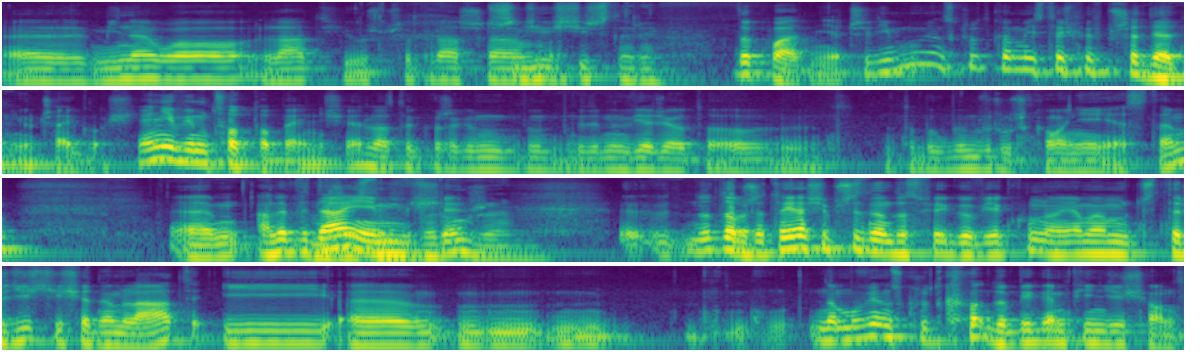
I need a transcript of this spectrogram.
e, minęło lat już, przepraszam. 34. Dokładnie, czyli mówiąc krótko, my jesteśmy w przededniu czegoś. Ja nie wiem, co to będzie, dlatego że gdybym, wiedział, to, to byłbym wróżką, a nie jestem. Em, Ale wydaje mi się. wróżem. No dobrze, to ja się przyznam do swojego wieku. No ja mam 47 lat i em, no mówiąc krótko, dobiegam 50.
